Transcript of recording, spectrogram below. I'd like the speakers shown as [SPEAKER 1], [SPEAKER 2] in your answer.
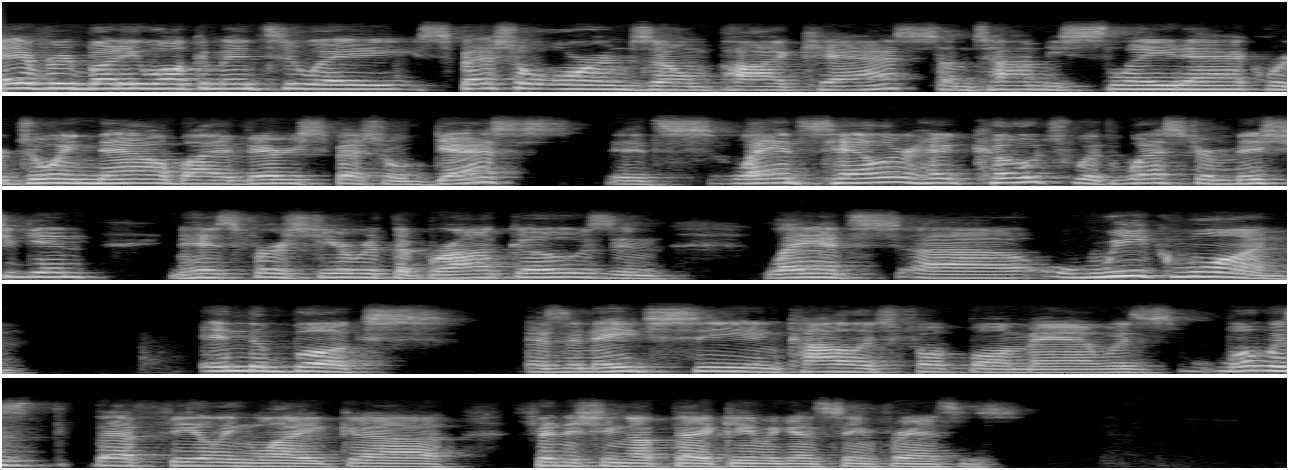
[SPEAKER 1] Hey, everybody, welcome into a special Orange Zone podcast. I'm Tommy Sladek. We're joined now by a very special guest. It's Lance Taylor, head coach with Western Michigan in his first year with the Broncos. And Lance, uh, week one in the books as an HC in college football, man, was what was that feeling like uh, finishing up that game against St. Francis?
